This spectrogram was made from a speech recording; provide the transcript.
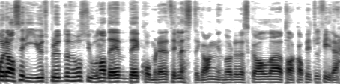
og raseriutbruddet hos Jonah det, det, kommer dere til neste gang, når dere skal eh, ta kapittel fire.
